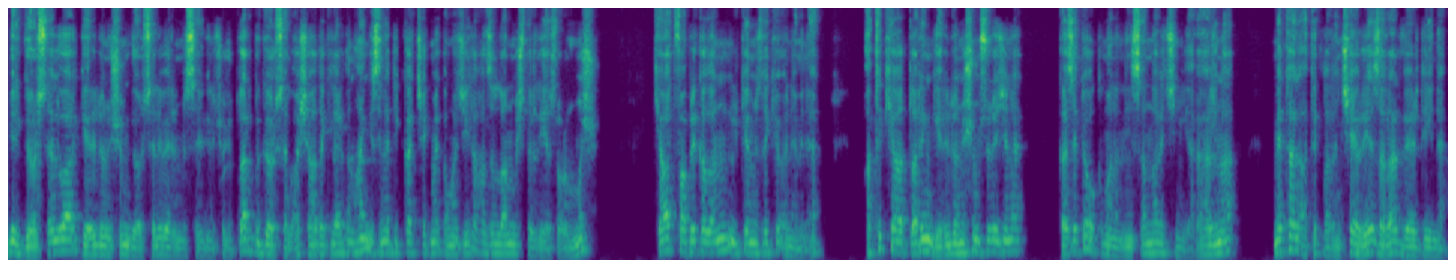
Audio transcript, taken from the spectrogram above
Bir görsel var, geri dönüşüm görseli verilmiş sevgili çocuklar. Bu görsel aşağıdakilerden hangisine dikkat çekmek amacıyla hazırlanmıştır diye sorulmuş. Kağıt fabrikalarının ülkemizdeki önemine, atık kağıtların geri dönüşüm sürecine, gazete okumanın insanlar için yararına, metal atıkların çevreye zarar verdiğine.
